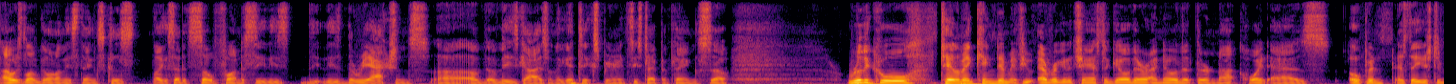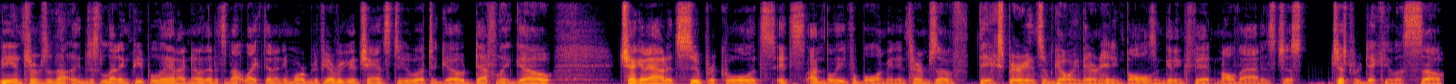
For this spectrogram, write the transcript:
I always love going on these things because, like I said, it's so fun to see these these the reactions uh, of, of these guys when they get to experience these type of things. So really cool. TaylorMade Kingdom. If you ever get a chance to go there, I know that they're not quite as open as they used to be in terms of not like, just letting people in. I know that it's not like that anymore, but if you ever get a chance to uh, to go, definitely go. Check it out. It's super cool. It's it's unbelievable. I mean, in terms of the experience of going there and hitting balls and getting fit and all that is just just ridiculous. So,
